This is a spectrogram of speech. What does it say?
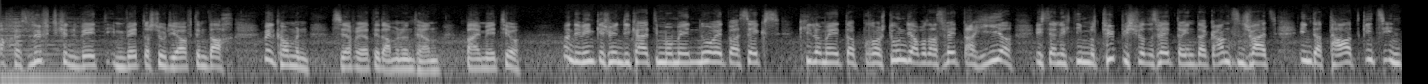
Schwaches Lüftchen weht im Wetterstudio auf dem Dach. Willkommen, sehr verehrte Damen und Herren, bei Meteo. Und die Windgeschwindigkeit im Moment nur etwa 6 Kilometer pro Stunde. Aber das Wetter hier ist ja nicht immer typisch für das Wetter in der ganzen Schweiz. In der Tat gibt es in,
